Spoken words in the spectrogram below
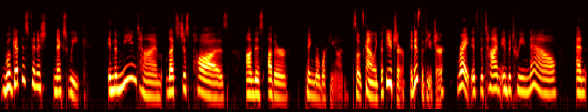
we'll get this finished next week. In the meantime, let's just pause on this other thing we're working on. So it's kind of like the future. It is the future. Right. It's the time in between now and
